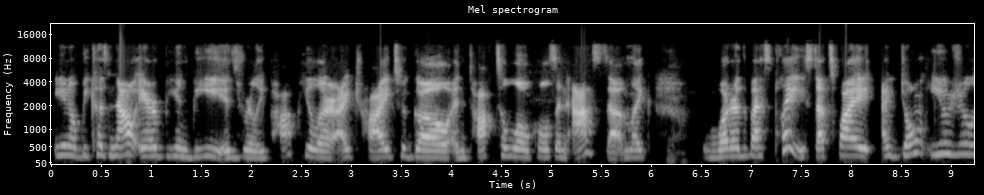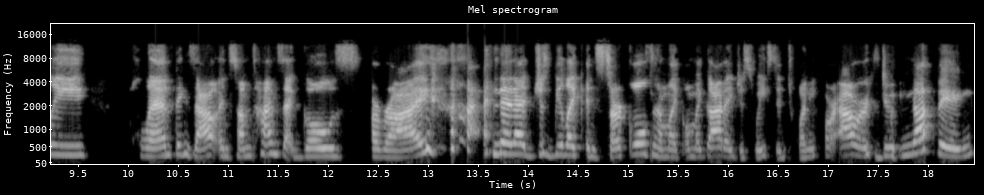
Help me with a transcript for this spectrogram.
you know, because now Airbnb is really popular, I try to go and talk to locals and ask them, like, yeah. what are the best place? That's why I don't usually plan things out and sometimes that goes awry and then i'd just be like in circles and i'm like oh my god i just wasted 24 hours doing nothing.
